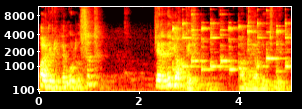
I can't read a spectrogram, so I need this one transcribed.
al götür dedim, orada ısıt. Gelene yak ver. Pardon ya bunun için değil.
